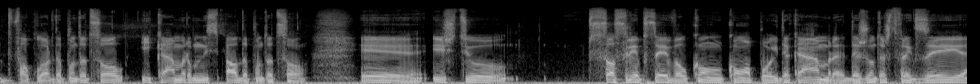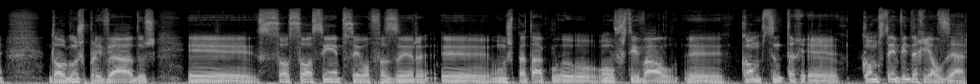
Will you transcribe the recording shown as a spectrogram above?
de Folclore da, Ponta de Sol e Câmara Municipal da Ponta de Sol. Isto só seria possível com, com o apoio da Câmara, das juntas de freguesia, de alguns privados. Só, só assim é possível fazer eh, um espetáculo, um festival eh, como, se, eh, como se tem vindo a realizar.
